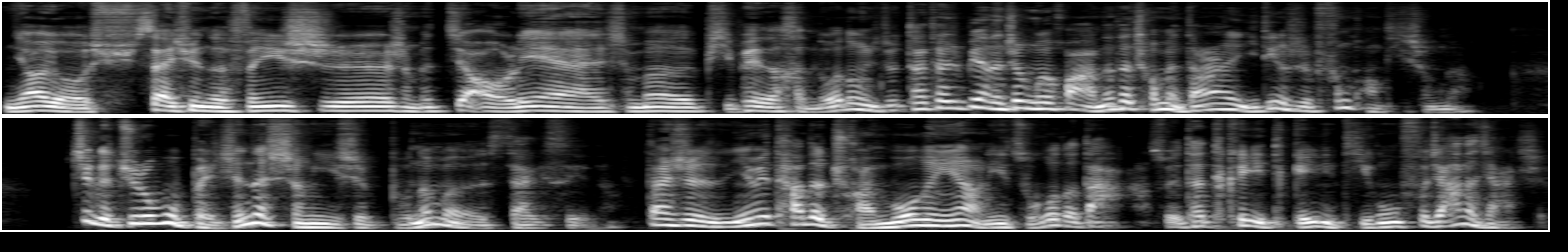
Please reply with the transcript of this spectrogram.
你要有赛训的分析师、什么教练、什么匹配的很多东西，就它它是变得正规化，那它成本当然一定是疯狂提升的。这个俱乐部本身的生意是不那么 sexy 的，但是因为它的传播跟影响力足够的大，所以它可以给你提供附加的价值，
